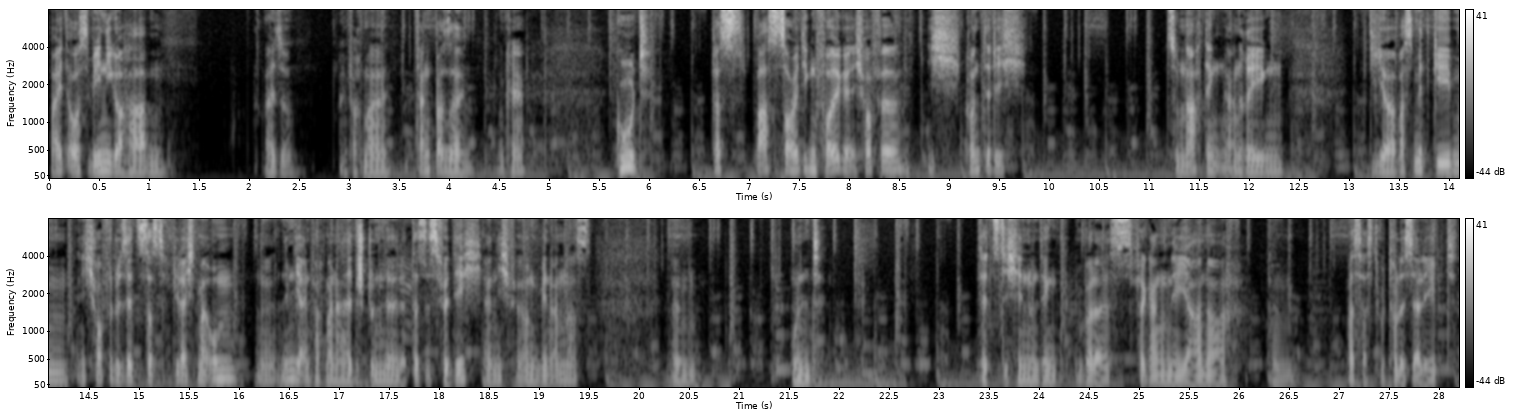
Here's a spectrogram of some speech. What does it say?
weitaus weniger haben. Also einfach mal dankbar sein, okay? Gut, das war's zur heutigen Folge. Ich hoffe, ich konnte dich zum Nachdenken anregen dir was mitgeben. Ich hoffe, du setzt das vielleicht mal um. Ne? Nimm dir einfach mal eine halbe Stunde. Das ist für dich, ja, nicht für irgendwen anders. Ähm, und setz dich hin und denk über das vergangene Jahr nach. Ähm, was hast du Tolles erlebt?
